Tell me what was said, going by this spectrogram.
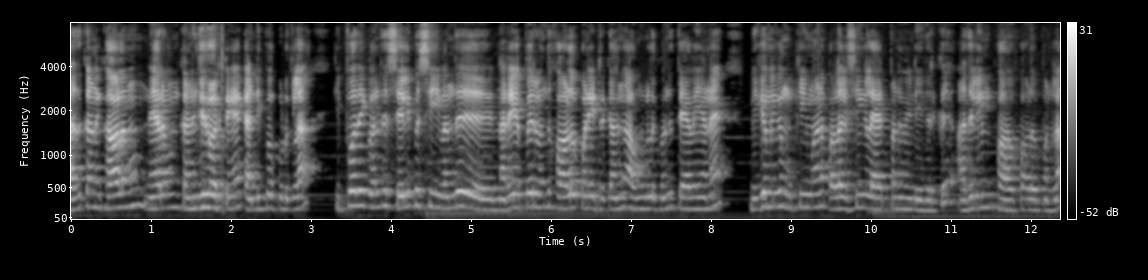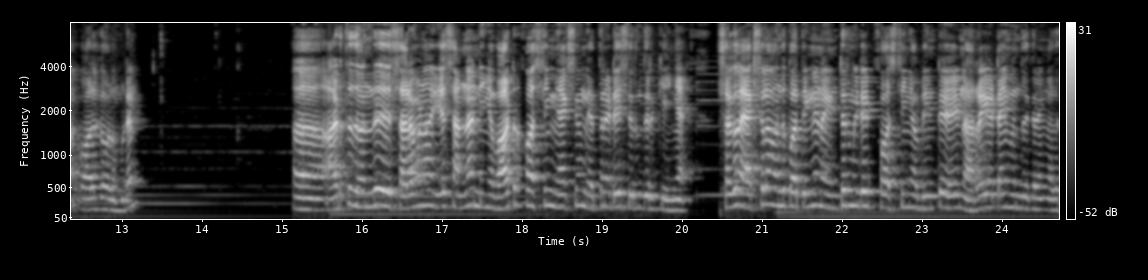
அதுக்கான காலமும் நேரமும் கணிஞ்சு வரட்டுங்க. கண்டிப்பாக கொடுக்கலாம். இப்போதைக்கு வந்து செலிபஸி வந்து நிறைய பேர் வந்து ஃபாலோ பண்ணிட்டு இருக்காங்க. அவங்களுக்கு வந்து தேவையான மிக மிக முக்கியமான பல விஷயங்களை ஆட் பண்ண வேண்டியது இருக்குது அதுலேயும் ஃபாலோ பண்ணலாம். வாழ்க வளமுடன். அடுத்தது வந்து சரவணா எஸ் அண்ணா நீங்கள் வாட்டர் ஃபாஸ்டிங் மேக்ஸிமம் எத்தனை டேஸ் இருந்திருக்கீங்க? சகோ ஆக்சுவலாக வந்து பார்த்தீங்கன்னா நான் இன்டர்மீடியட் ஃபாஸ்டிங் அப்படின்ட்டு நிறைய டைம் இருந்துக்கிறேங்க அது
